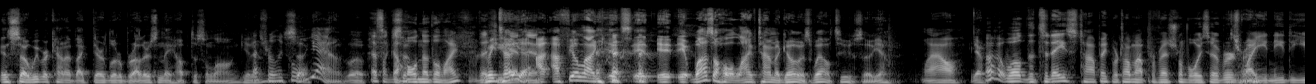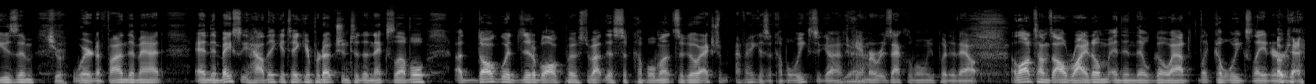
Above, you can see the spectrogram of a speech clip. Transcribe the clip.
and so we were kind of like their little brothers, and they helped us along. You know, That's really So, cool. yeah, well, That's like a so- whole nother life. That Let me you tell you. I, I feel like it's it, it, it was a whole lifetime ago as well too. So yeah. Wow. Yeah. Okay, well, the today's topic we're talking about professional voiceovers, why you need to use them, Sure. where to find them at, and then basically how they can take your production to the next level. Uh, Dogwood did a blog post about this a couple months ago. Actually, I think it's a couple weeks ago. I can't remember exactly when we put it out. A lot of times I'll write them and then they'll go out like a couple weeks later. Okay,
